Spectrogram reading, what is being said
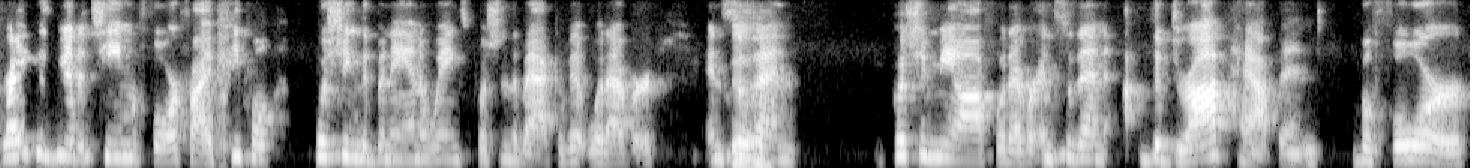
right, 'cause we had a team of four or five people pushing the banana wings, pushing the back of it, whatever. And so Yeah. then pushing me off, whatever. And so then uh, the drop happened before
